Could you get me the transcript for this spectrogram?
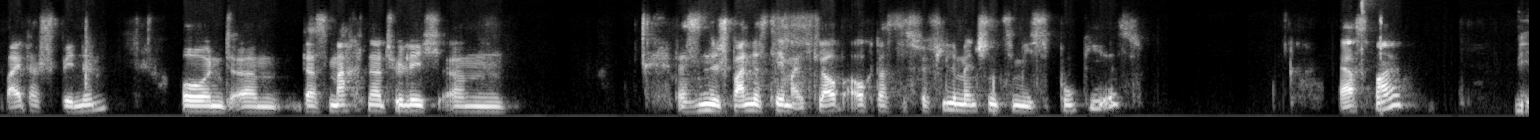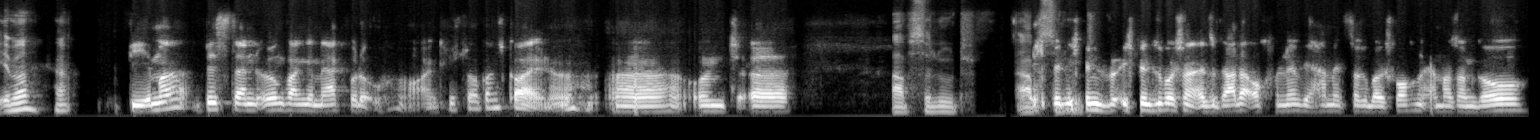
äh, weiter spinnen. Und ähm, das macht natürlich, ähm, das ist ein spannendes Thema. Ich glaube auch, dass das für viele Menschen ziemlich spooky ist. Erstmal. Wie immer, ja. Wie immer, bis dann irgendwann gemerkt wurde, oh, eigentlich ist doch ganz geil. Ne? Äh, und äh, Absolut. Absolut. Ich, bin, ich, bin, ich bin super schon, also gerade auch, ne, wir haben jetzt darüber gesprochen, Amazon Go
